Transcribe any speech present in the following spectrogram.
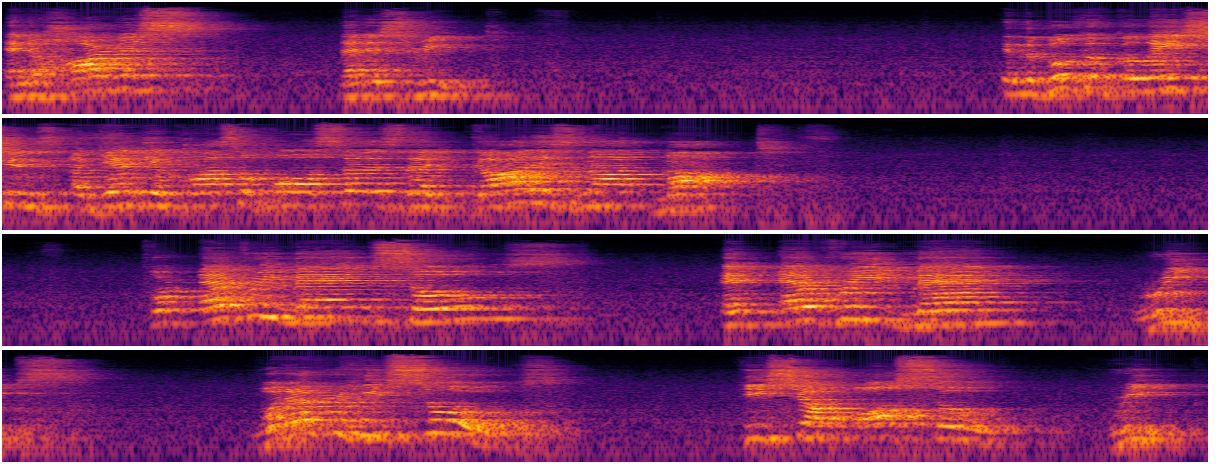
and a harvest that is reaped. In the book of Galatians, again, the Apostle Paul says that God is not mocked. For every man sows and every man reaps. Whatever he sows, he shall also reap.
